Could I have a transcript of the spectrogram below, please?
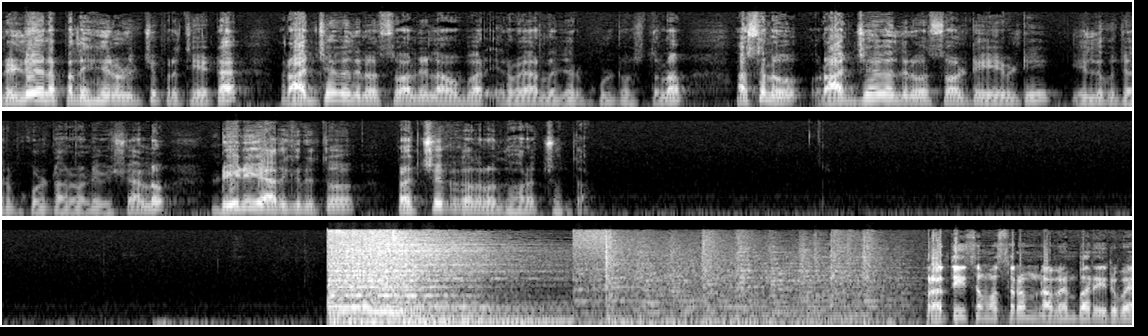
రెండు వేల పదిహేను నుంచి ప్రతి ఏటా రాజ్యాంగ దినోత్సవాన్ని నవంబర్ ఇరవై ఆరులో జరుపుకుంటూ వస్తున్నాం. అసలు రాజ్యాంగ దినోత్సవం అంటే ఏమిటి? ఎందుకు జరుపుకుంటారు? అనే విషయాల్లో డీడీ యాదగిరితో ప్రత్యేక కథల ద్వారా చూద్దాం. ప్రతి సంవత్సరం నవంబర్ ఇరవై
